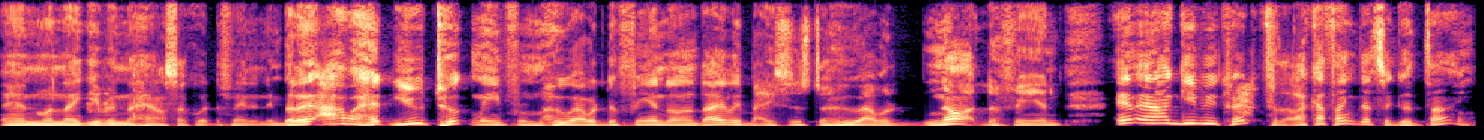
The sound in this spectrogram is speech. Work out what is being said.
And when they give mm-hmm. him the house, I quit defending him. But I had you took me from who I would defend on a daily basis to who I would not defend, and, and I give you credit for that. Like I think that's a good thing.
